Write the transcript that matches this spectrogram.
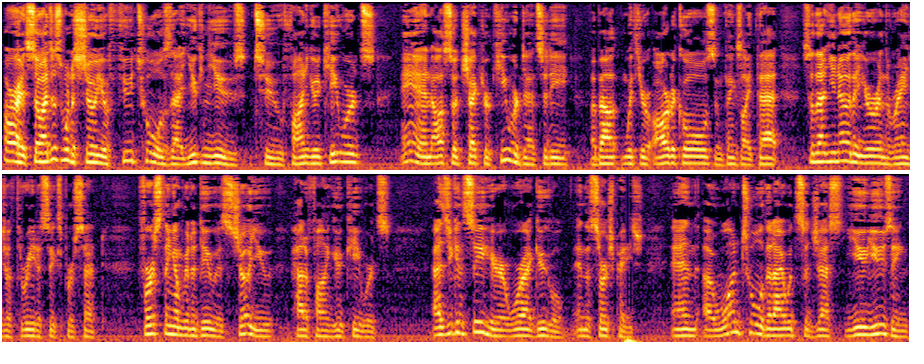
Alright, so I just want to show you a few tools that you can use to find good keywords and also check your keyword density about with your articles and things like that so that you know that you're in the range of 3 to 6%. First thing I'm going to do is show you how to find good keywords. As you can see here, we're at Google in the search page. And uh, one tool that I would suggest you using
